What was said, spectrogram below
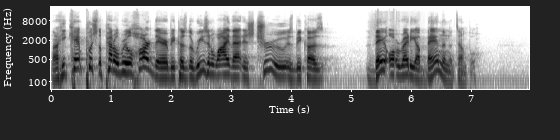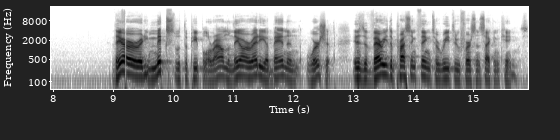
Now, he can't push the pedal real hard there because the reason why that is true is because they already abandoned the temple. They are already mixed with the people around them. They already abandoned worship. It is a very depressing thing to read through 1st and 2nd Kings.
